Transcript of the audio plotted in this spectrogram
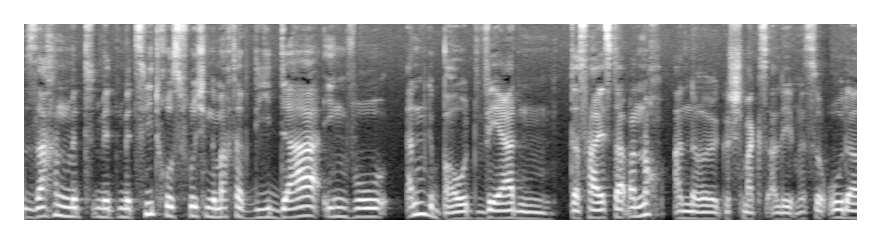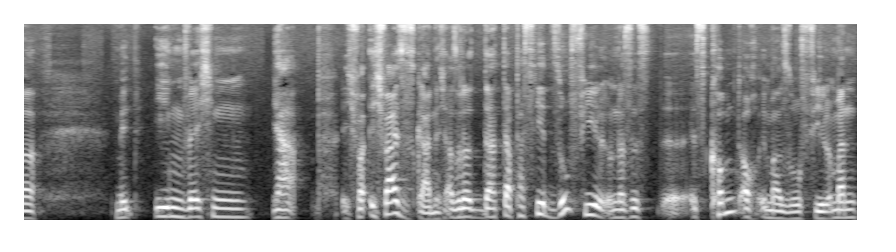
Sachen mit mit mit Zitrusfrüchten gemacht haben, die da irgendwo angebaut werden. Das heißt, da hat man noch andere Geschmackserlebnisse oder mit irgendwelchen ja, ich, ich weiß es gar nicht. Also da, da passiert so viel und das ist, äh, es kommt auch immer so viel und man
